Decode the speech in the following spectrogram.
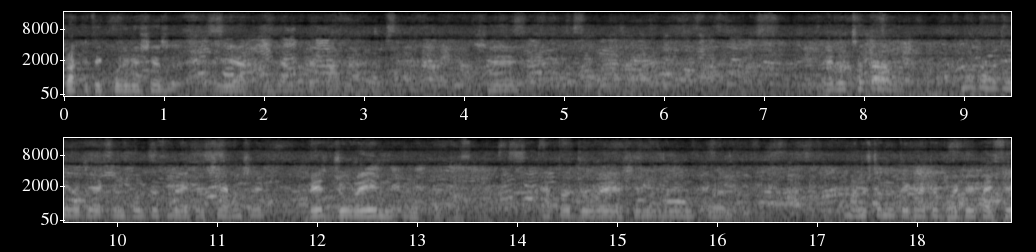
প্রাকৃতিক পরিবেশের ইয়ে আর কি আমরা দেখতে সে এটা হচ্ছে তার মোটামুটি ওই যে একজন বলতেছিল, এটা হচ্ছে এখন সে বেশ জোরেই মুভ করতেছে। এত জোরে সে নর্মালি মুভ করে না। মানুষটা দেখে হয়তো ভয়টাই পাইছে।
